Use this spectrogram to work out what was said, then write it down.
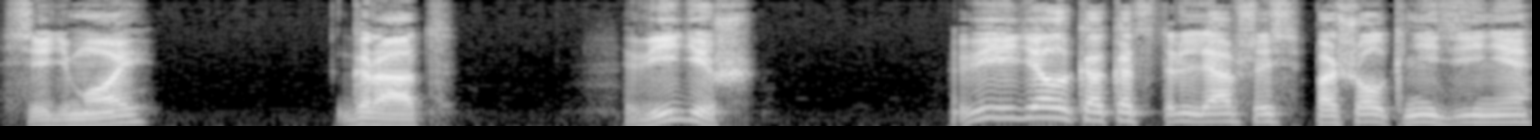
«Седьмой?» «Град», Видишь?» «Видел, как, отстрелявшись, пошел к низине».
